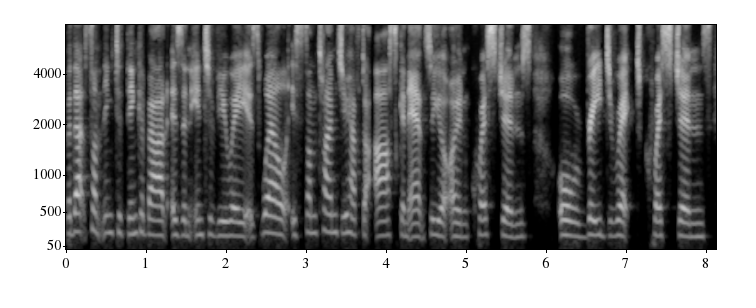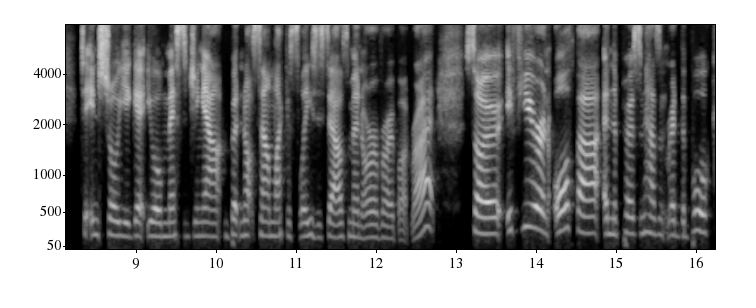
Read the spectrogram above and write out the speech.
but that's something to think about as an interviewee as well is sometimes you have to ask and answer your own questions or redirect questions to ensure you get your messaging out but not sound like a sleazy salesman or a robot, right? So if you're an author and the person hasn't read the book,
